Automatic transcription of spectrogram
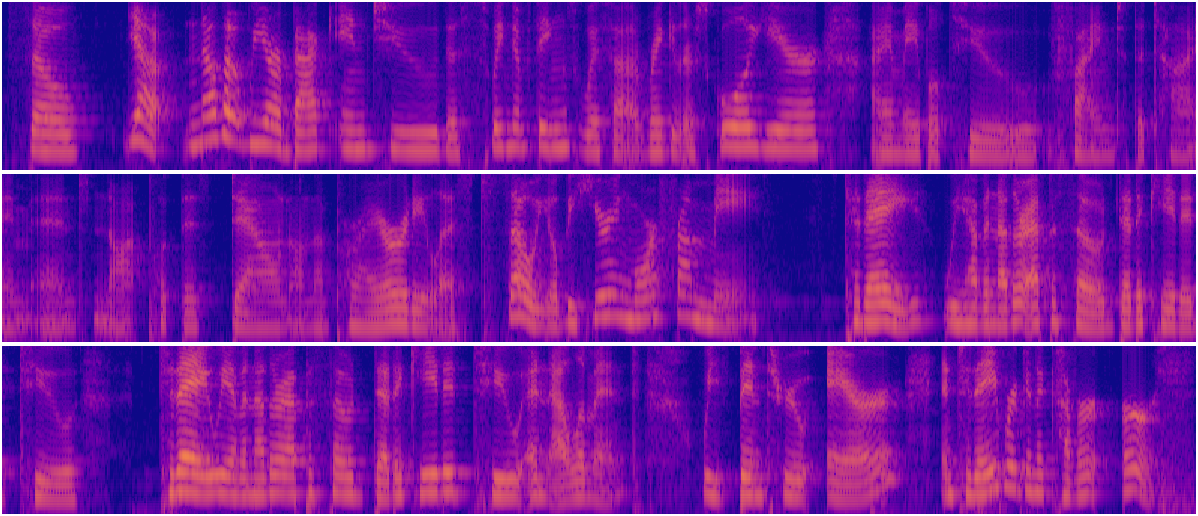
So yeah, now that we are back into the swing of things with a regular school year, I am able to find the time and not put this down on the priority list. So you'll be hearing more from me. Today, we have another episode dedicated to Today, we have another episode dedicated to an element. We've been through air, and today we're going to cover earth.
